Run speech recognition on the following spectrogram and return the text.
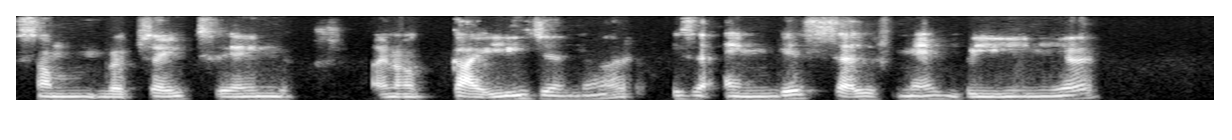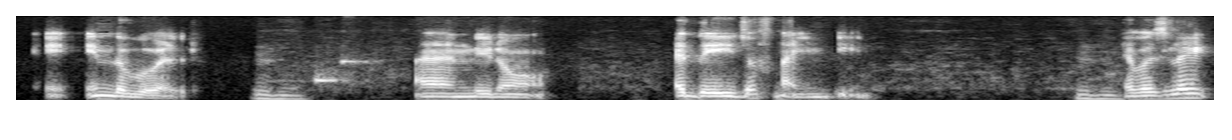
some website saying you know Kylie Jenner is the youngest self-made billionaire in the world, Mhm. and you know at the age of 19 Mhm. I was like,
